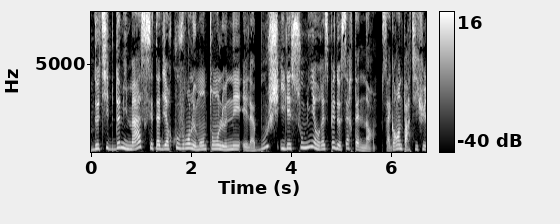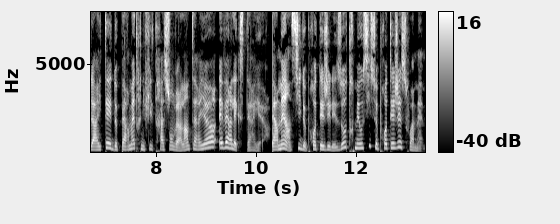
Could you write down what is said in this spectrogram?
De type demi-masque, c'est-à-dire couvrant le menton, le nez et la bouche, il est soumis au respect de certaines normes. Sa grande particularité est de permettre une filtration vers l'intérieur et vers l'extérieur. Il permet ainsi de protéger les autres, mais aussi se protéger soi-même.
